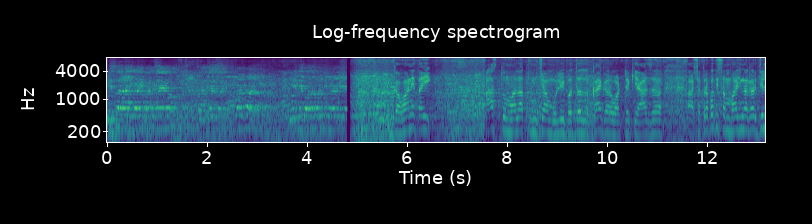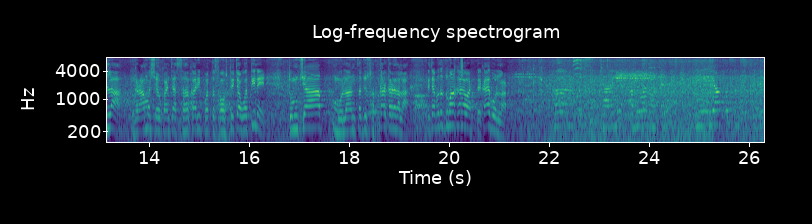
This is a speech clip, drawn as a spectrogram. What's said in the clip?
विस्तार अधिकारी पंचायत पंचायत समिती येथे पदाधिकारी मिळाले गव्हाणे ताई आज तुम्हाला तुमच्या मुलीबद्दल काय गर्व वाटतं की आज छत्रपती संभाजीनगर जिल्हा ग्रामसेवकांच्या सहकारी पतसंस्थेच्या वतीने तुमच्या मुलांचा जो सत्कार करण्यात आला त्याच्याबद्दल तुम्हाला काय वाटतं काय बोलणार? मला खूप छान आणि अभिमान वाटतो की या संस्थेचे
